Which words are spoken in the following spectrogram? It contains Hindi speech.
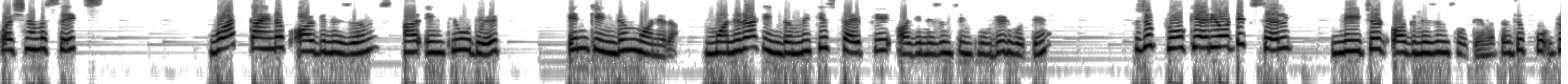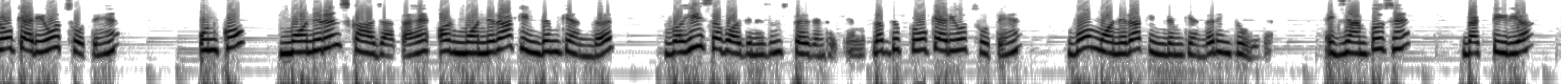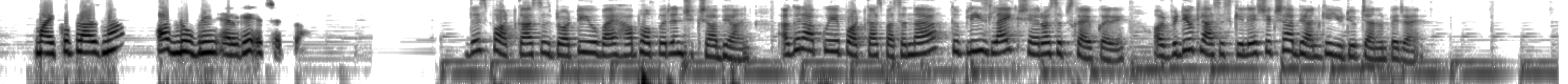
Question number six what kind of organisms are included in kingdom Monera Monera kingdom में किस टाइप के ऑर्गेनिजम्स इंक्लूडेड होते हैं? तो जो प्रोकैरियोटिक सेल नेचर्ड ऑर्गेनिजम्स होते हैं मतलब जो प्रोकैरियोट्स होते हैं, उनको मोनेरंस कहा जाता है और मोनेरा किंगडम के अंदर वही सब ऑर्गेनिजम्स प्रेजेंट होते हैं। मतलब जो प्रोकैरियोट्स होते हैं, वो मोनेरा किंगडम के अंदर इंक्लूडेड है। एग्जाम्पल्स हैं बैक्टीरिया माइक्रोप्लाज्मा और blue green algae etcetera this podcast is brought you by hub hopper Shiksha Abhiyan अगर आपको ये पॉडकास्ट पसंद आया तो प्लीज़ लाइक शेयर और सब्सक्राइब करें और वीडियो क्लासेस के लिए शिक्षा अभियान के यूट्यूब चैनल पर जाएँ।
